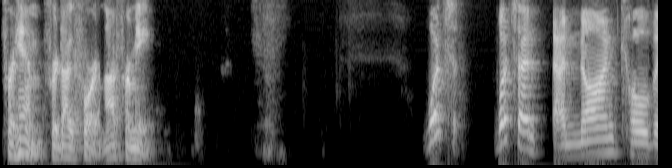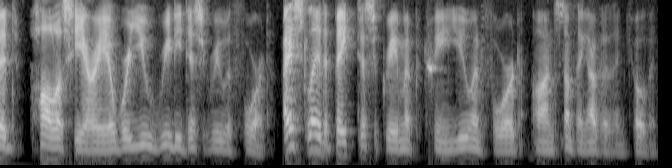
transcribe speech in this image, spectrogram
for him, for Doug Ford, not for me. What's what's a, a non-COVID policy area where you really disagree with Ford? Isolate a big disagreement between you and Ford on something other than COVID.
